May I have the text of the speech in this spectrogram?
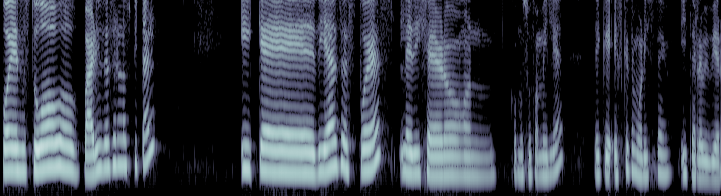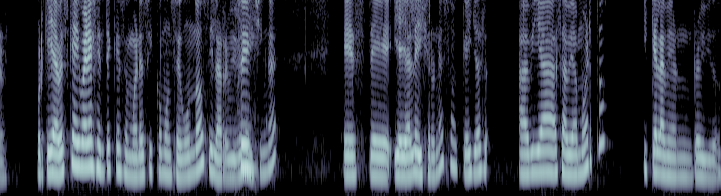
pues estuvo varios días en el hospital y que días después le dijeron, como su familia, de que es que te moriste y te revivieron. Porque ya ves que hay varias gente que se muere así como en segundos y la reviven Sí. en chinga. Este, y a ella le dijeron eso, que ella había, se había muerto y que la habían revivido.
